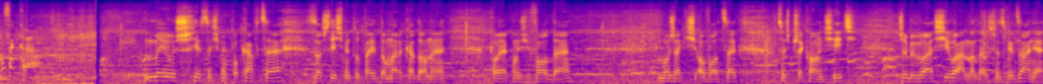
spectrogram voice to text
Masakra. My już jesteśmy po kawce. Zaszliśmy tutaj do Mercadony po jakąś wodę, może jakiś owocek, coś przekąsić, żeby była siła na dalsze zwiedzanie.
